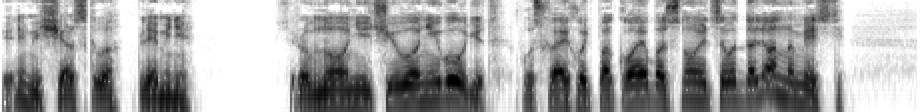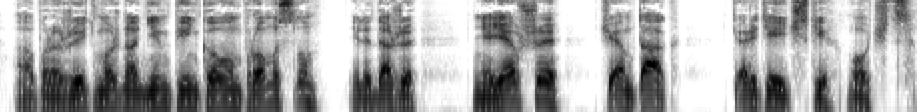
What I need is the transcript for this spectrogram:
или Мещерского племени. Все равно ничего не будет, пускай хоть покой обоснуется в отдаленном месте, а прожить можно одним пеньковым промыслом или даже не евши, чем так, теоретически мучиться.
